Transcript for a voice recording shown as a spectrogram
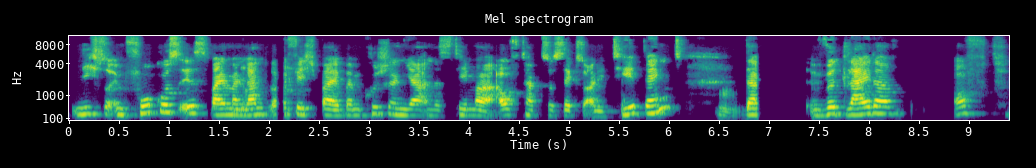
nicht so im Fokus ist, weil man ja. landläufig bei, beim Kuscheln ja an das Thema Auftakt zur Sexualität denkt. Mhm. Da wird leider oft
